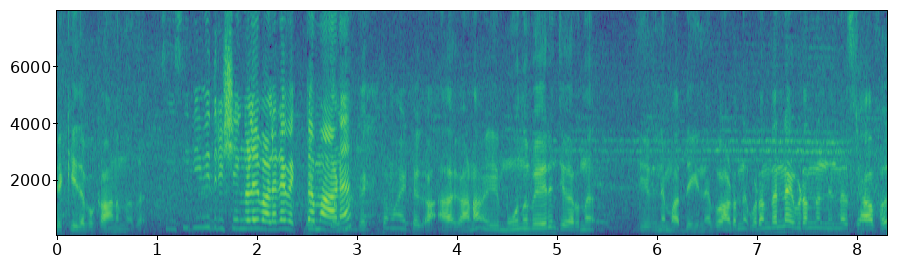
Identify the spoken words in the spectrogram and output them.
check ചെയ്തപ്പോൾ കാണുന്നത്. സി സി ടി വി ദൃശ്യങ്ങളിൽ വളരെ വ്യക്തമാണ്. വ്യക്തമായിട്ട് കാണാം. ഈ മൂന്ന് പേരും ചേർന്ന് ഇതിനെ മർദ്ദിക്കുന്നത്. അപ്പോൾ അവിടെ ഉടൻ തന്നെ ഇവിടെ നിന്ന് നിന്ന സ്റ്റാഫ്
